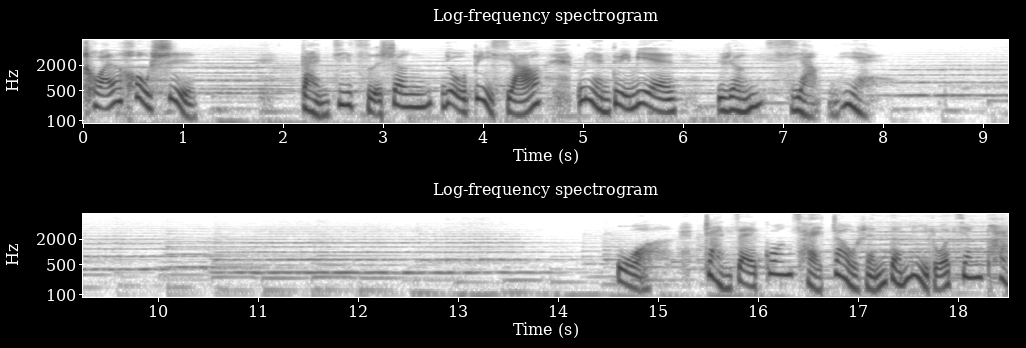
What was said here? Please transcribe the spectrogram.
传后世。感激此生有碧霞，面对面仍想念。我站在光彩照人的汨罗江畔，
